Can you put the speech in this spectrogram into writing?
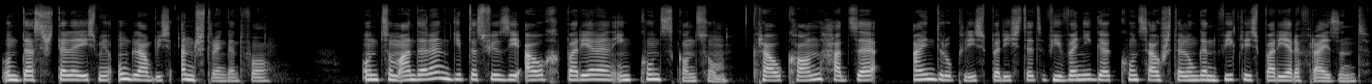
Und das stelle ich mir unglaublich anstrengend vor. Und zum anderen gibt es für sie auch Barrieren im Kunstkonsum. Frau Kohn hat sehr eindrücklich berichtet, wie wenige Kunstausstellungen wirklich barrierefrei sind.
